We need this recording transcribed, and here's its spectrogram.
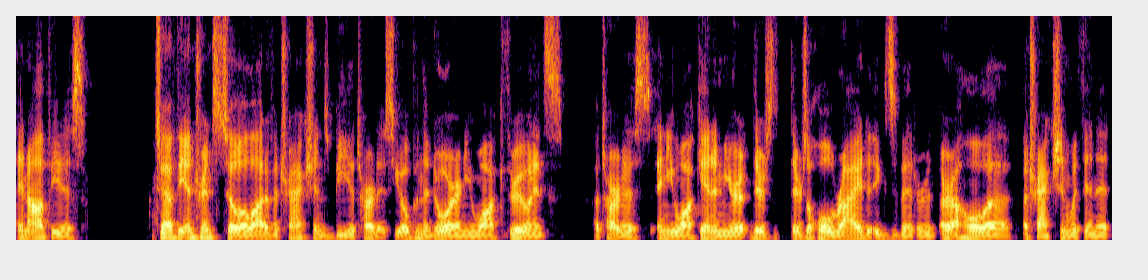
and obvious to have the entrance to a lot of attractions be a TARDIS. You open the door and you walk through, and it's a TARDIS, and you walk in, and you're there's there's a whole ride exhibit or or a whole uh, attraction within it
